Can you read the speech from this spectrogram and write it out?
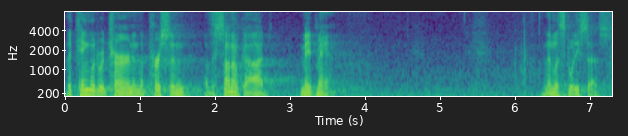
The king would return in the person of the Son of God made man. And then listen to what he says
